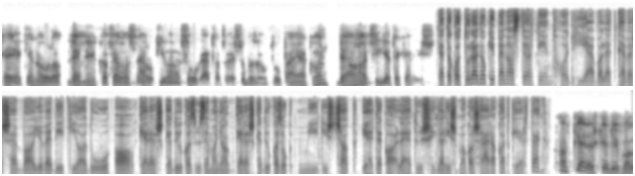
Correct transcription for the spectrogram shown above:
helyeken, ahol a vevők, a felhasználók ki vannak szolgáltatva, elsősorban az autópályákon, de a nagy szigeteken is. Tehát akkor tulajdonképpen az történt, hogy hiába lett kevesebb a jövedéki adó, a kereskedők, az üzemanyag kereskedők, azok mégiscsak éltek a lehetőséggel is magas árakat kértek? A kereskedők magas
